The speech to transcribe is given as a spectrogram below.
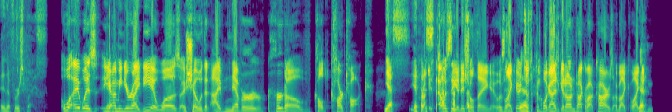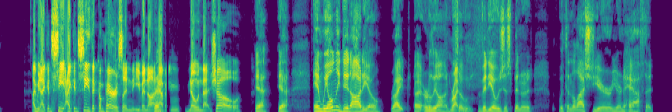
in the first place. Well, it was. Yeah. Yeah. I mean, your idea was a show that I've never heard of called Car Talk. Yes, yes, Right. That was the initial thing. It was like Yeah. just a couple of guys get on and talk about cars. I'm like, well, I Yeah. can. I mean, I can see, I can see the comparison, even not Yeah. having known that show. yeah, yeah. And we only did audio right uh, early on, Right. So video has just been a, within the last year, year and a half that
